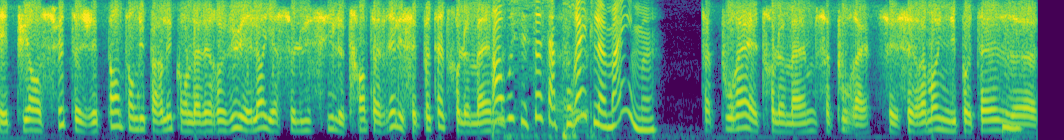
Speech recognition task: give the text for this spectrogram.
Et puis ensuite, j'ai pas entendu parler qu'on l'avait revu. Et là, il y a celui-ci le 30 avril et c'est peut-être le même. Ah oui, c'est ça, ça pourrait être le même. Ça pourrait être le même, ça pourrait. C'est vraiment une hypothèse, hmm. euh,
